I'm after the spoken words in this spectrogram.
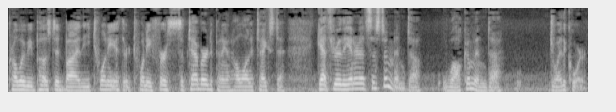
probably be posted by the 20th or 21st of September, depending on how long it takes to get through the internet system. And uh, welcome and uh, enjoy the quarter.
